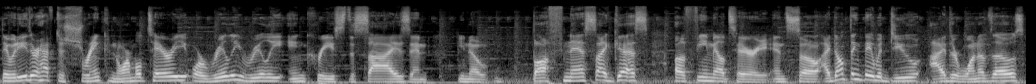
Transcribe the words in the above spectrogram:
They would either have to shrink normal Terry or really, really increase the size and, you know, buffness, I guess, of female Terry. And so I don't think they would do either one of those.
